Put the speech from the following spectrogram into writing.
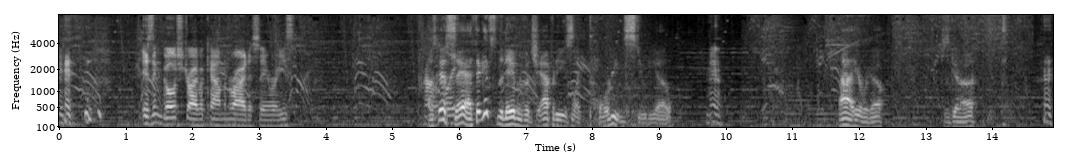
Isn't Ghost Drive a Kamen Rider series? I was gonna say, I think it's the name of a Japanese, like, porting studio. Yeah. Ah, here we go. Just gonna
